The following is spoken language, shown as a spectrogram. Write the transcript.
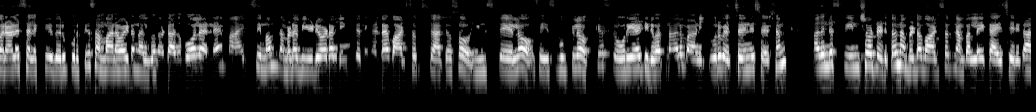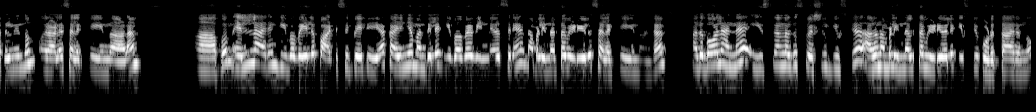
ഒരാളെ സെലക്ട് ചെയ്ത് ഒരു കുർത്തി സമ്മാനമായിട്ട് നൽകുന്നുണ്ട്. അതുപോലെ തന്നെ മാക്സിമം നമ്മുടെ വീഡിയോയുടെ ലിങ്ക് നിങ്ങളുടെ വാട്സപ്പ് സ്റ്റാറ്റസോ ഇൻസ്റ്റയിലോ ഫേസ്ബുക്കിലോ ഒക്കെ സ്റ്റോറി ആയിട്ട് ഇരുപത്തിനാല് മണിക്കൂർ വെച്ചതിന് ശേഷം അതിന്റെ സ്ക്രീൻഷോട്ട് എടുത്ത് നമ്മുടെ വാട്സപ്പ് നമ്പറിലേക്ക് അയച്ചിരിക്കുക. അതിൽ നിന്നും ഒരാളെ സെലക്ട് ചെയ്യുന്നതാണ്. അപ്പം എല്ലാവരും ഗിവ് അവയിൽ പാർട്ടിസിപ്പേറ്റ് ചെയ്യുക. കഴിഞ്ഞ മന്തിലെ ഗിവ് അവേ വിന്നേഴ്സിനെ നമ്മൾ ഇന്നത്തെ വീഡിയോയിൽ സെലക്ട് ചെയ്യുന്നുണ്ട്. അതുപോലെ തന്നെ ഈസ്റ്റേണിൽ ഒരു സ്പെഷ്യൽ ഗിഫ്റ്റ് അത് നമ്മൾ ഇന്നലത്തെ വീഡിയോയിൽ ഗിഫ്റ്റ് കൊടുത്തായിരുന്നു.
